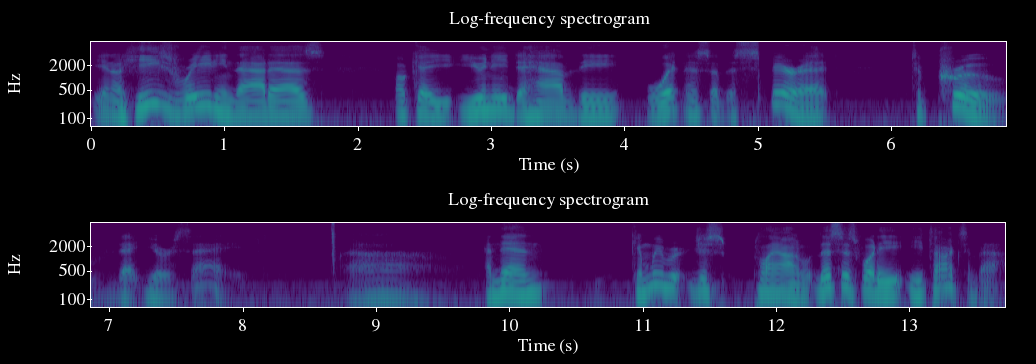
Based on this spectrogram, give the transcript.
you know, he's reading that as, okay, you need to have the witness of the Spirit to prove that you're saved. Oh. And then, can we re- just play on? This is what he, he talks about.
